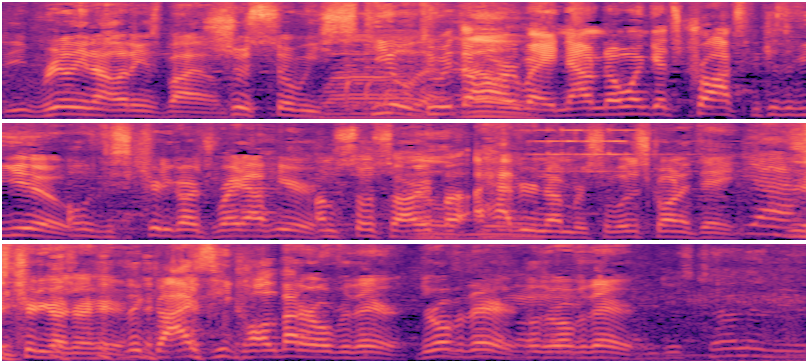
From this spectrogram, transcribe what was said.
You're really not letting us buy them. Just so we steal them. Do it the hard oh. way. Now no one gets Crocs because of you. Oh, the security guard's right out here. I'm so sorry, Oh, but I have your number, so we'll just go on a date. Yeah. The security guard's right here. The guys he called about are over there. They're over there. Oh, they're over there. I'm just telling you,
